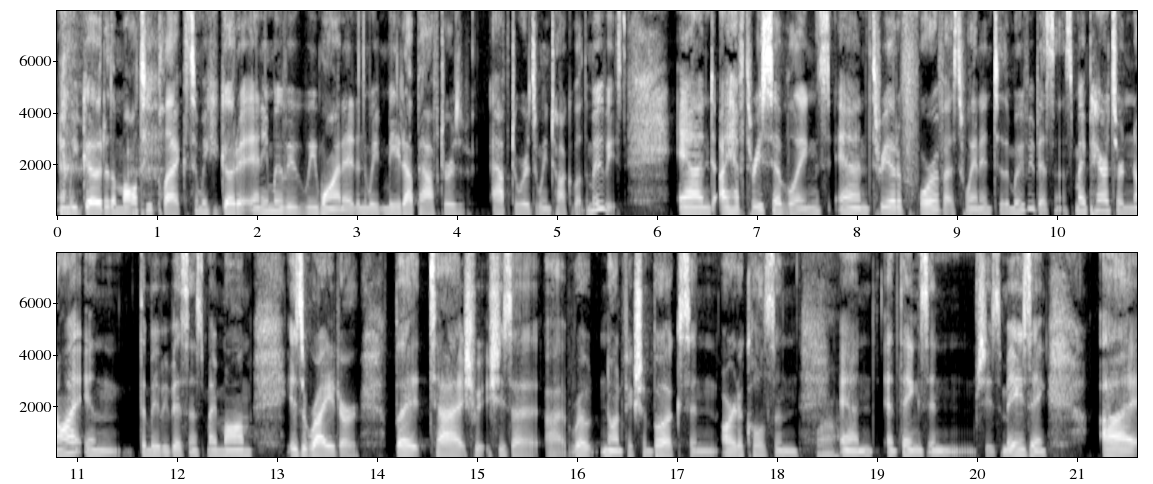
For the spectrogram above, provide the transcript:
and we'd go to the multiplex and we could go to any movie we wanted and we'd meet up afterwards, afterwards when we'd talk about the movies. And I have three siblings and three out of four of us went into the movie business. My parents are not in the movie business. My mom is a writer, but uh, she, she's a, uh, wrote nonfiction books and articles and, and, and things and she's amazing uh,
